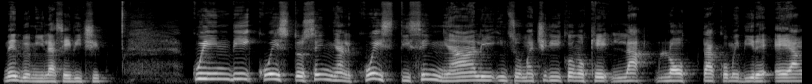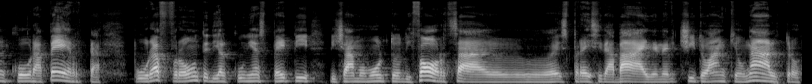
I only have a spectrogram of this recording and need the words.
nel 2016. Quindi segnale, questi segnali insomma ci dicono che la lotta, come dire, è ancora aperta, pur a fronte di alcuni aspetti, diciamo, molto di forza eh, espressi da Biden. Cito anche un altro,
